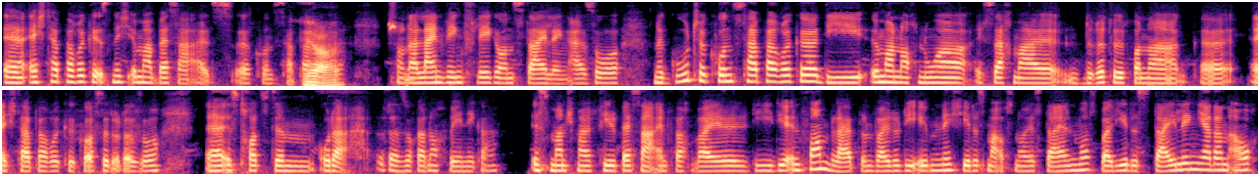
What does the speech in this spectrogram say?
äh, echter Perücke ist nicht immer besser als äh, Kunsthaarperücke. Ja. Schon allein wegen Pflege und Styling. Also eine gute Kunsthaarperücke, die immer noch nur, ich sag mal, ein Drittel von einer äh, Echthaarperücke kostet oder so, äh, ist trotzdem oder, oder sogar noch weniger. Ist manchmal viel besser einfach, weil die dir in Form bleibt und weil du die eben nicht jedes Mal aufs Neue stylen musst, weil jedes Styling ja dann auch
